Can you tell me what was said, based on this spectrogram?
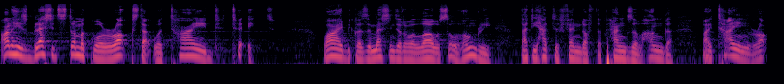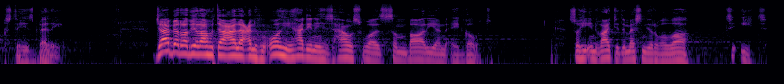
on his blessed stomach were rocks that were tied to it. Why? Because the Messenger of Allah was so hungry that he had to fend off the pangs of hunger by tying rocks to his belly. Jabir radiallahu ta'ala anhu, all he had in his house was some barley and a goat. So he invited the Messenger of Allah to eat.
